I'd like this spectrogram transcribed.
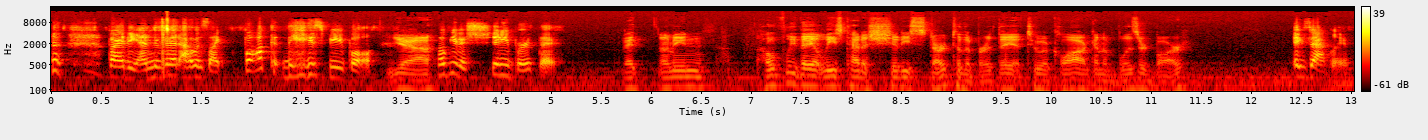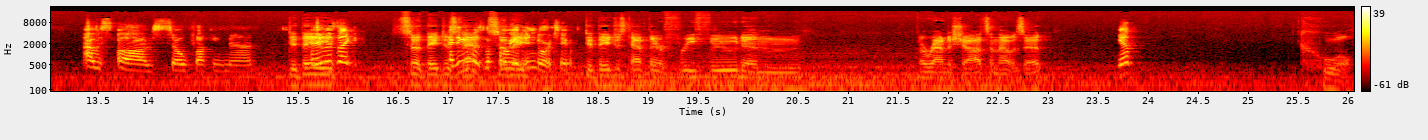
by the end of it. I was like, fuck these people. Yeah. Hope you have a shitty birthday. It, I mean, hopefully they at least had a shitty start to the birthday at two o'clock in a Blizzard bar. Exactly. I was oh, I was so fucking mad. Did they? And it was like so they just I think it had, was so before we they, had indoor too. Did they just have their free food and a round of shots and that was it? Yep. Cool.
